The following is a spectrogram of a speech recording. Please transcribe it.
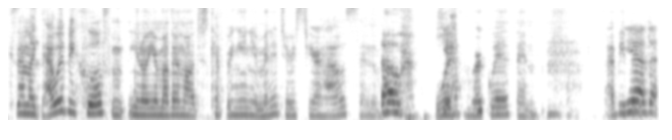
Because I'm like, that would be cool if you know your mother-in-law just kept bringing you miniatures to your house and oh, would yeah. work with, and I'd be yeah. That,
